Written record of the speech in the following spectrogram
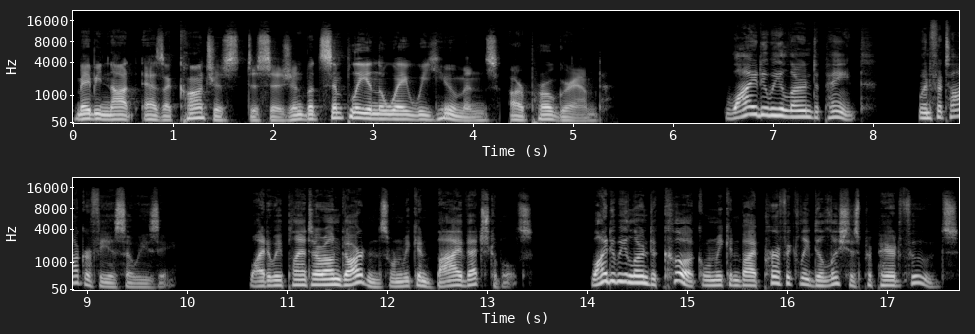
maybe not as a conscious decision, but simply in the way we humans are programmed. Why do we learn to paint when photography is so easy? Why do we plant our own gardens when we can buy vegetables? Why do we learn to cook when we can buy perfectly delicious prepared foods?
